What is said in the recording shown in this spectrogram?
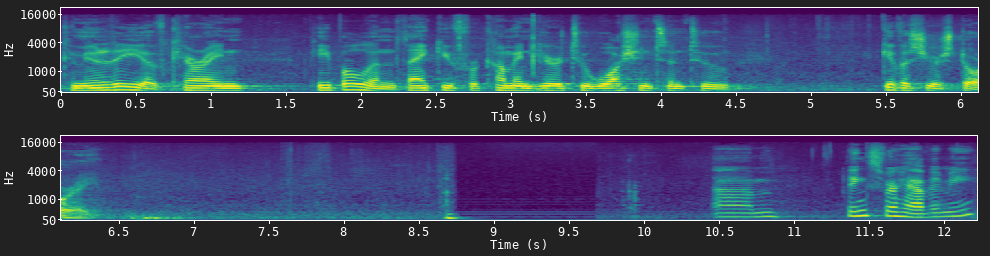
community of caring people, and thank you for coming here to Washington to give us your story. Um, thanks for having me.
